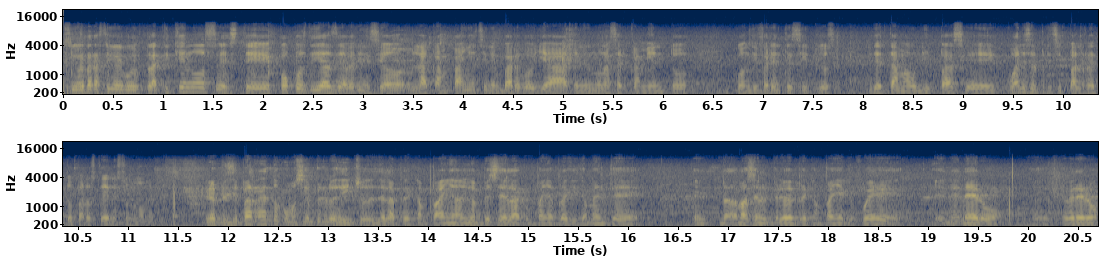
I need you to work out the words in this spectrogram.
Señor Verástegui, pues, platíquenos este, pocos días de haber iniciado la campaña, sin embargo ya teniendo un acercamiento con diferentes sitios de Tamaulipas. Eh, ¿Cuál es el principal reto para usted en estos momentos? El principal reto, como siempre lo he dicho desde la pre-campaña, yo empecé la campaña prácticamente nada más en el periodo de pre-campaña que fue en enero, eh, febrero.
